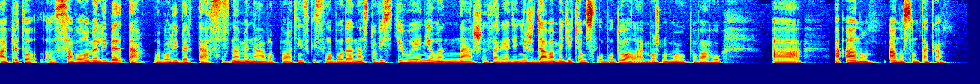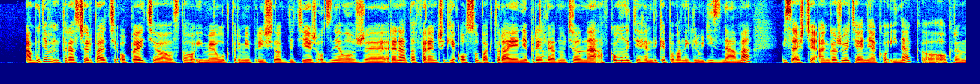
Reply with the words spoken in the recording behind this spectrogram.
Aj preto e, sa voláme liberta, lebo libertas znamená v latinsky sloboda, nás to vystihuje nielen naše zariadenie, že dávame deťom slobodu, ale aj možno moju povahu. A, a áno, áno, som taká. A budem teraz čerpať opäť z toho e-mailu, ktorý mi prišiel, kde tiež odznelo, že Renáta Ferenčík je osoba, ktorá je nepriehľadnutelná a v komunite handicapovaných ľudí známa. Vy sa ešte angažujete aj nejako inak, okrem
